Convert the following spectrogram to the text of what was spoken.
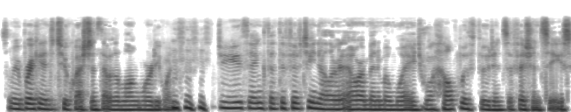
So let me break it into two questions. That was a long, wordy one. do you think that the $15 an hour minimum wage will help with food insufficiencies?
